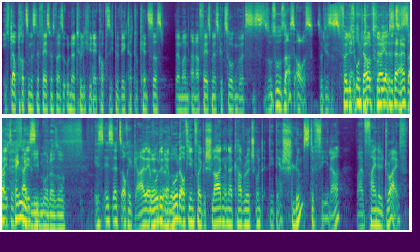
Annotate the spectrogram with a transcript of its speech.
ich glaube trotzdem ist eine Face Mask, weil so unnatürlich wie der Kopf sich bewegt hat. Du kennst das, wenn man an einer Face Mask gezogen wird. So, so sah es aus. So dieses völlig vielleicht unkontrollierte ist er zur Seite hängen geblieben oder so. Ist, ist jetzt auch egal. Er, Ne, wurde, er also- wurde auf jeden Fall geschlagen in der Coverage. Und der schlimmste Fehler war im Final Drive.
